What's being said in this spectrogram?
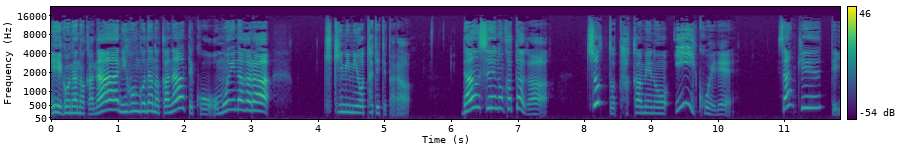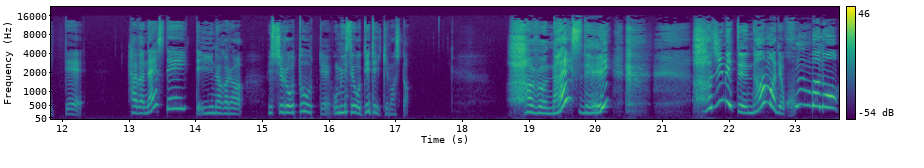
英語なのかな？日本語なのかな？ってこう思いながら聞き耳を立ててたら、男性の方がちょっと高めのいい声で、サンキューって言って、Have a nice day って言いながら後ろを通ってお店を出て行きました。Have a nice day? 初めて生で本場の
